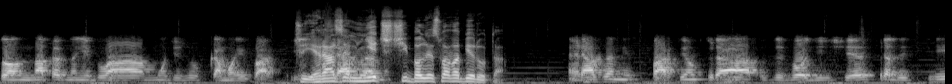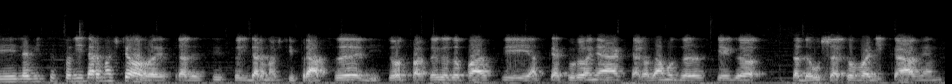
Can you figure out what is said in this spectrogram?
To na pewno nie była młodzieżówka mojej partii. Czyli razem nie czci Bolesława Bieruta. Razem jest partią, która wywodzi się z tradycji lewicy solidarnościowej, z tradycji Solidarności Pracy, listu otwartego do partii, Jacka Kuronia, Karola Modzelskiego, Tadeusza Kowalika, więc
